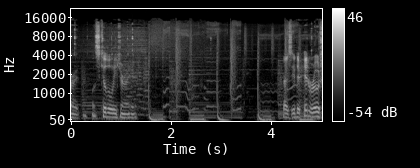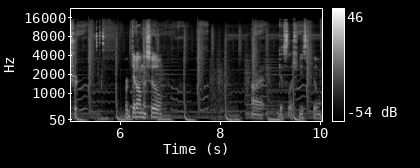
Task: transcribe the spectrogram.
Alright, let's kill the Legion right here. Guys, either hit Rosh or, or get on this hill. Alright, I guess Lesh needs to kill.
